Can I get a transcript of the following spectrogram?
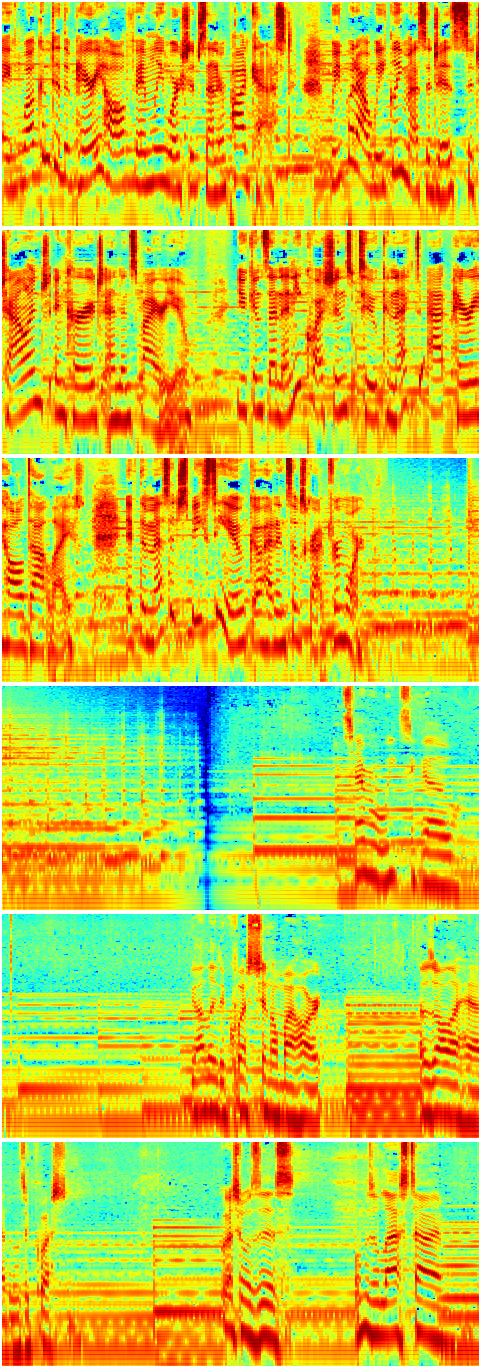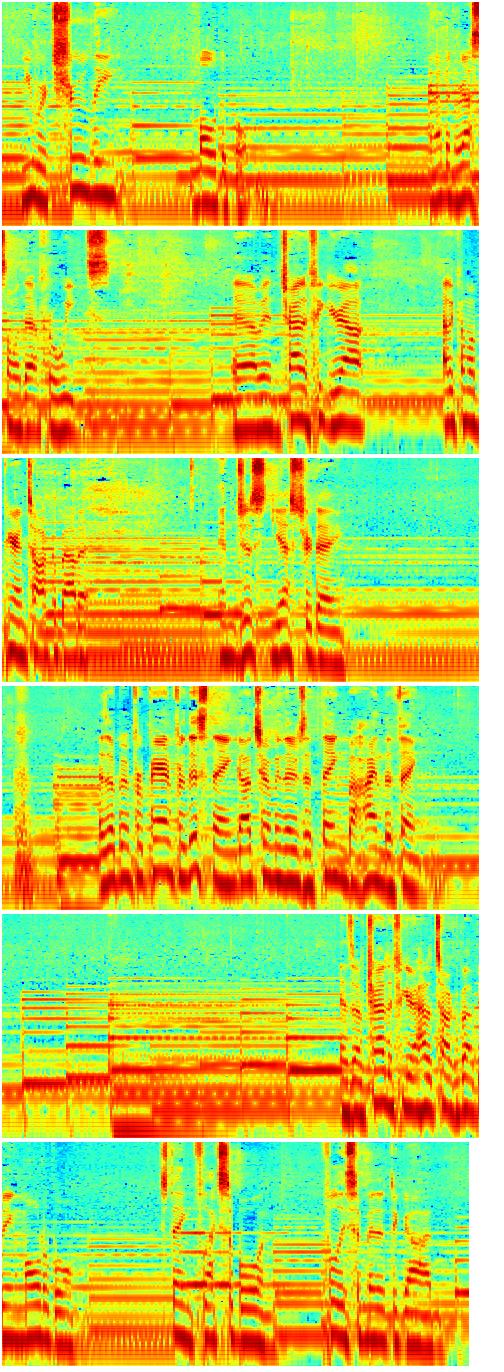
Hi, welcome to the Perry Hall Family Worship Center podcast. We put out weekly messages to challenge, encourage, and inspire you. You can send any questions to connect at perryhall.life. If the message speaks to you, go ahead and subscribe for more. Several weeks ago, God laid a question on my heart. That was all I had was a question. The question was this when was the last time you were truly moldable? And I've been wrestling with that for weeks. And I've been trying to figure out how to come up here and talk about it. And just yesterday, as I've been preparing for this thing, God showed me there's a thing behind the thing. As I've tried to figure out how to talk about being moldable, staying flexible, and fully submitted to God,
